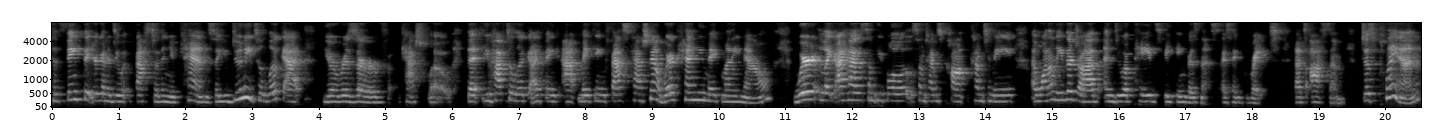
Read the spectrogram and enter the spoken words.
to think that you're going to do it faster than you can. So you do need to look at your reserve cash flow that you have to look i think at making fast cash now. Where can you make money now? Where like i have some people sometimes come, to me and want to leave their job and do a paid speaking business. I say great. That's awesome. Just plan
